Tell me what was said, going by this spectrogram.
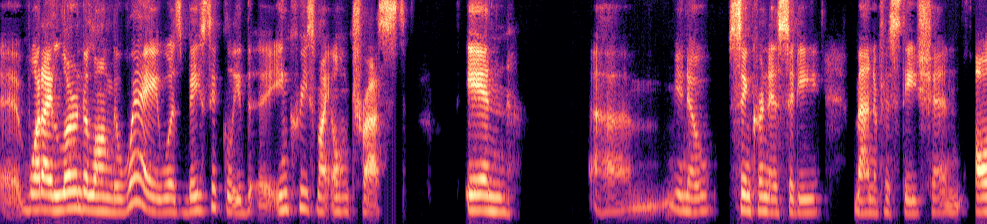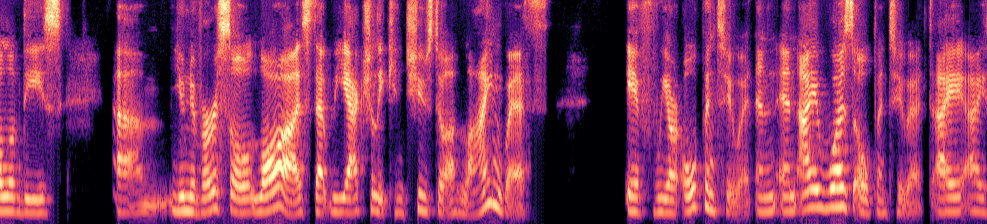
uh, what i learned along the way was basically the, increase my own trust in um, you know synchronicity manifestation all of these um, universal laws that we actually can choose to align with if we are open to it. And and i was open to it. I i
